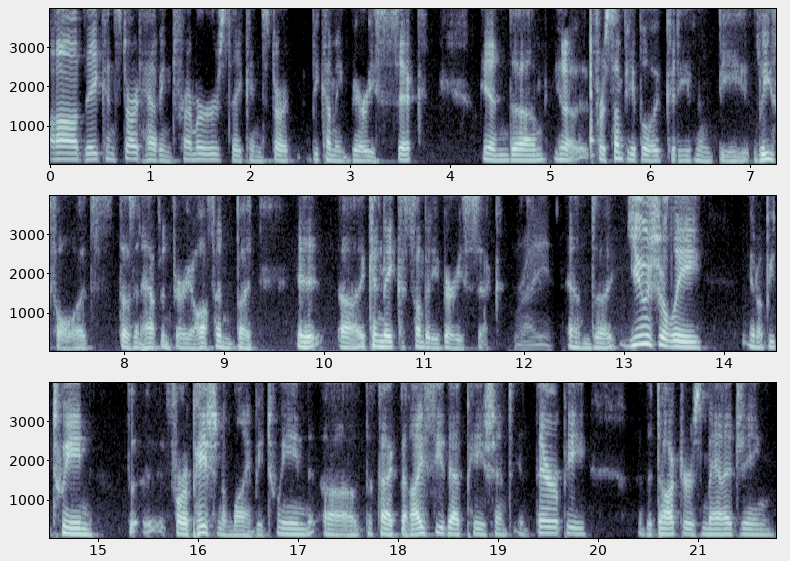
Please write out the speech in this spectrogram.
Uh, they can start having tremors. They can start becoming very sick, and um, you know, for some people, it could even be lethal. It doesn't happen very often, but it, uh, it can make somebody very sick. Right. And uh, usually, you know, between the, for a patient of mine, between uh, the fact that I see that patient in therapy, and the doctor is managing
